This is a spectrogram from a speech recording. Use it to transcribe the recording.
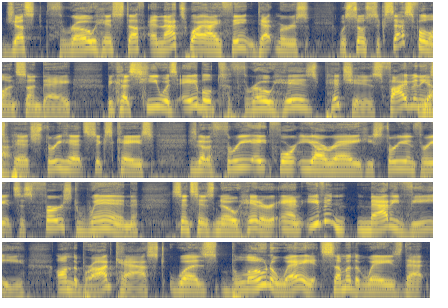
just throw his stuff, and that's why I think Detmers was so successful on Sunday because he was able to throw his pitches, five innings yeah. pitched, three hits, six Ks. He's got a 3.84 ERA. He's three and three. It's his first win since his no hitter. And even Matty V on the broadcast was blown away at some of the ways that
